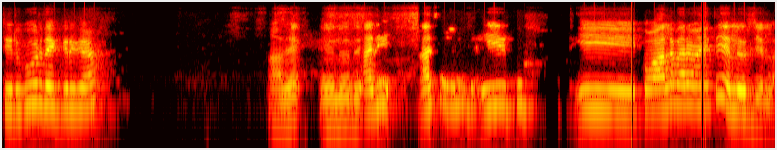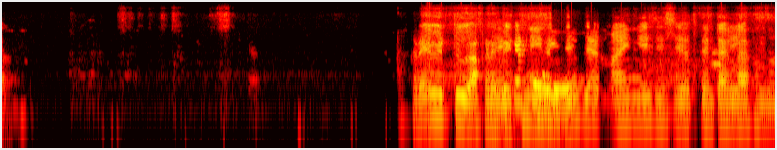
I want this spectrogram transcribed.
తిరుగూరు దగ్గరగా? అదే ఏలూరే. అది అసలు ఈ ఈ పోలవరం అయితే ఏలూరు జిల్లా. అక్కడే పెట్టు అక్కడ గారు తీసేసారు మాయం చేసేసి తింటాకు లేకుండా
